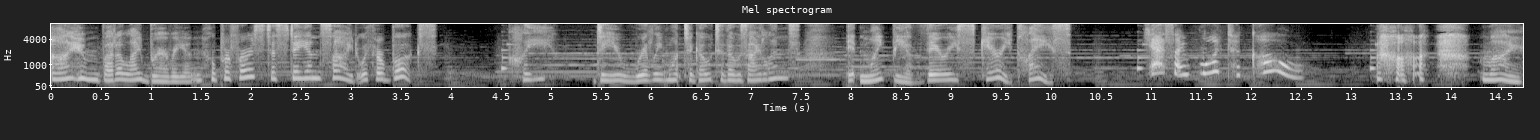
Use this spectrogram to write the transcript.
I am but a librarian who prefers to stay inside with her books. Klee, do you really want to go to those islands? It might be a very scary place. Yes, I want to go. My,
